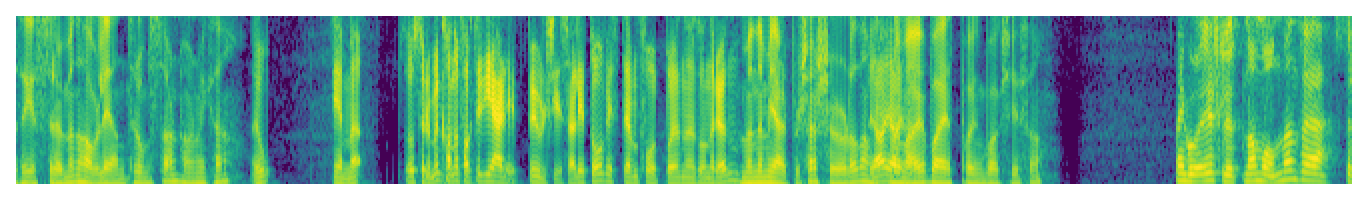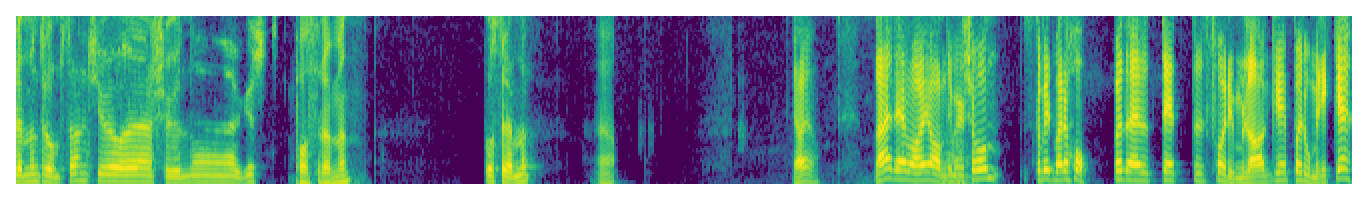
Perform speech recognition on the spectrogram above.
Ikke, Strømmen har vel igjen Tromsdalen, har de ikke det? Jo. Hjemme. Så Strømmen kan jo faktisk hjelpe Ullskisa litt òg, hvis de får på en sånn rønn. Men de hjelper seg sjøl òg, da. Ja, ja, for De er jo bare ett poeng bak Kisa. Den går i slutten av måneden, ser jeg. Strømmen-Tromsdalen 27. august. På Strømmen. På Strømmen. Ja. ja, ja. Nei, det var i andredivisjon. Skal vi bare hoppe til et formlaget på Romerike?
